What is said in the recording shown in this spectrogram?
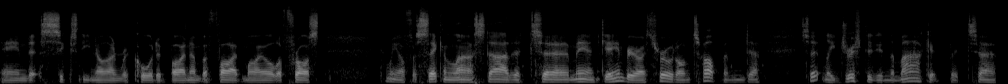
and 69 recorded by number 5 Myola Frost coming off a second last start at uh, Mount Gambier I threw it on top and uh, certainly drifted in the market. But uh,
